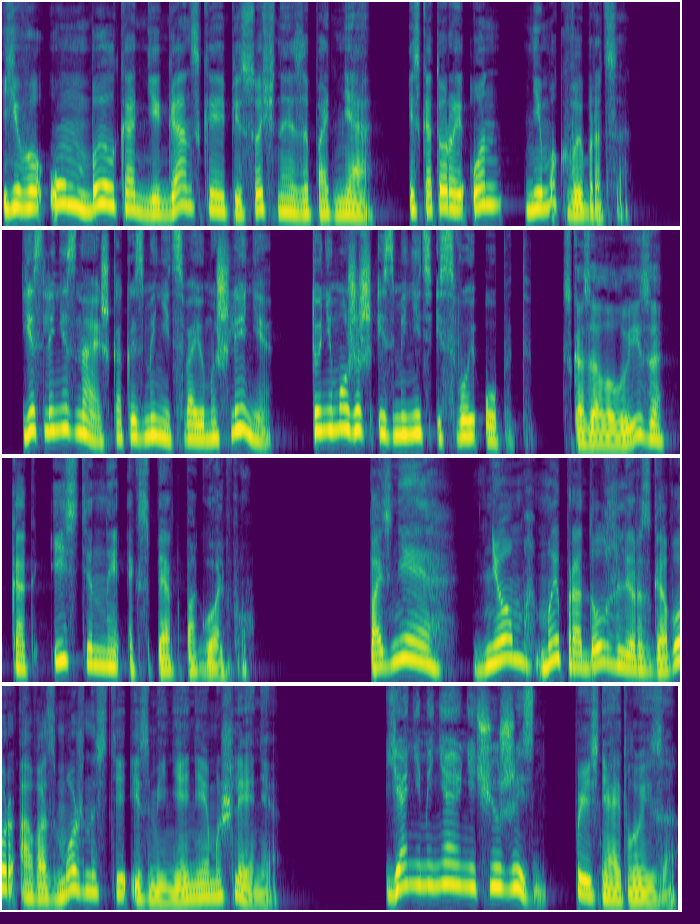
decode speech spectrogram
Его ум был как гигантская песочная западня, из которой он не мог выбраться. Если не знаешь, как изменить свое мышление, то не можешь изменить и свой опыт», сказала Луиза, как истинный эксперт по гольфу. Позднее, днем, мы продолжили разговор о возможности изменения мышления. «Я не меняю ничью жизнь», поясняет Луиза.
